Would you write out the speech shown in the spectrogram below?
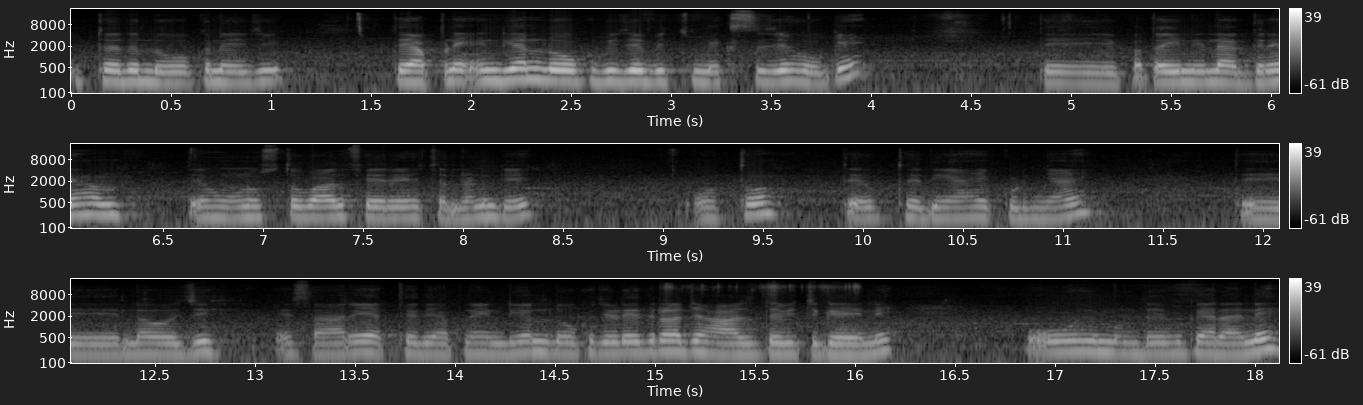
ਉੱਥੇ ਦੇ ਲੋਕ ਨੇ ਜੀ। ਤੇ ਆਪਣੇ ਇੰਡੀਅਨ ਲੋਕ ਵੀ ਜੇ ਵਿੱਚ ਮਿਕਸ ਜੇ ਹੋ ਗਏ, ਤੇ ਪਤਾ ਹੀ ਨਹੀਂ ਲੱਗ ਰਿਹਾ ਤੇ ਹੁਣ ਉਸ ਤੋਂ ਬਾਅਦ ਫਿਰ ਇਹ ਚੱਲਣਗੇ ਉੱਥੋਂ, ਤੇ ਉੱਥੇ ਦੀਆਂ ਇਹ ਕੁੜੀਆਂ ਹੈ ਤੇ ਲਓ ਜੀ, ਇਹ ਸਾਰੇ ਇੱਥੇ ਦੇ ਆਪਣੇ ਇੰਡੀਅਨ ਲੋਕ ਜਿਹੜੇ ਇਹਦੇ ਨਾਲ ਜਹਾਜ਼ ਦੇ ਵਿੱਚ ਗਏ ਨੇ, ਉਹ ਇਹ ਮੁੰਡੇ ਵਗੈਰਾ ਨੇ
